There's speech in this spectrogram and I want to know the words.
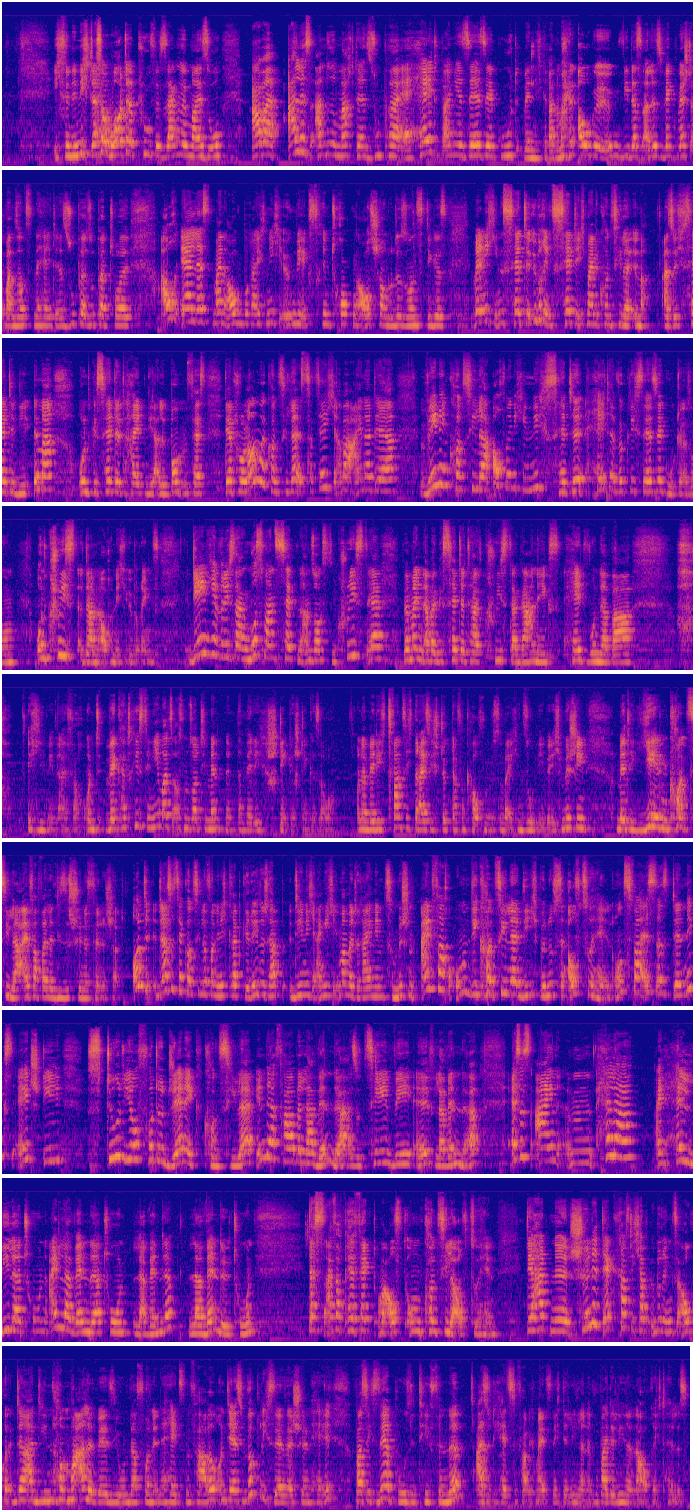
ich finde nicht, dass er waterproof ist, sagen wir mal so. Aber alles andere macht er super. Er hält bei mir sehr, sehr gut, wenn nicht gerade mein Auge irgendwie das alles wegwäscht. Aber ansonsten hält er super, super toll. Auch er lässt meinen Augenbereich nicht irgendwie extrem trocken ausschauen oder sonstiges. Wenn ich ihn sette, übrigens sette ich meine Concealer immer. Also ich sette die immer und gesettet halten die alle bombenfest. Der Pro Longwear Concealer ist tatsächlich aber einer der wenigen Concealer, auch wenn ich ihn nicht sette, hält er wirklich sehr, sehr gut. Also, und creased dann auch nicht übrigens. Den hier würde ich sagen, muss man setten, ansonsten creased er. Wenn man ihn aber gesettet hat, creased er gar nichts, hält wunderbar. Ich liebe ihn einfach. Und wenn Catrice den jemals aus dem Sortiment nimmt, dann werde ich stinke, stinke sauer. Und dann werde ich 20, 30 Stück davon kaufen müssen, weil ich ihn so liebe. Ich mische ihn mit jedem Concealer, einfach weil er dieses schöne Finish hat. Und das ist der Concealer, von dem ich gerade geredet habe, den ich eigentlich immer mit reinnehme zu mischen. Einfach um die Concealer, die ich benutze, aufzuhellen. Und zwar ist das der NYX HD Studio Photogenic Concealer in der Farbe Lavender, also CW11 Lavender. Es ist ein ähm, heller, ein hell lila Ton, ein Lavenderton, Lavender, Lavendelton. Das ist einfach perfekt, um, auf, um Concealer aufzuhellen. Der hat eine schöne Deckkraft. Ich habe übrigens auch da die normale Version davon in der hellsten Farbe. Und der ist wirklich sehr, sehr schön hell, was ich sehr positiv finde. Also die hellste Farbe, ich meine jetzt nicht der lila, wobei der lila auch recht hell ist.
